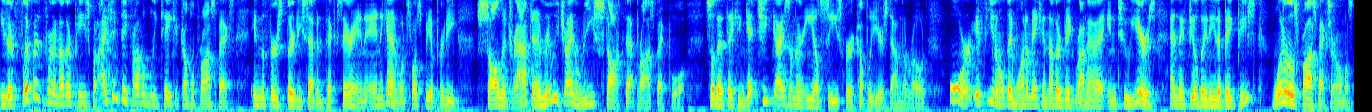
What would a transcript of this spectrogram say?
either flip it for another piece, but I think they probably take a couple prospects in the first 37 picks there. And, and again, what's supposed to be a pretty solid draft, and really try and restock that prospect pool so that they can get cheap guys on their ELCs for a couple years down the road. Or if, you know, they want to make another big run at it in two years and they feel they need a big piece, one of those prospects are almost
